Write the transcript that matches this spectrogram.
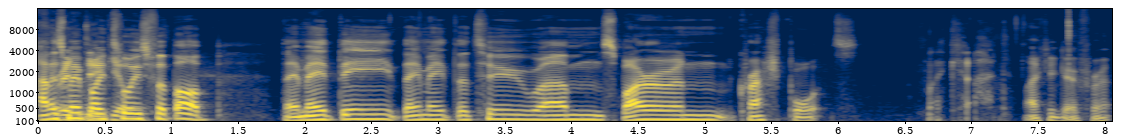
And it's made by Toys for Bob. They made the they made the two um, Spyro and Crash ports. My God. I could go for it.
